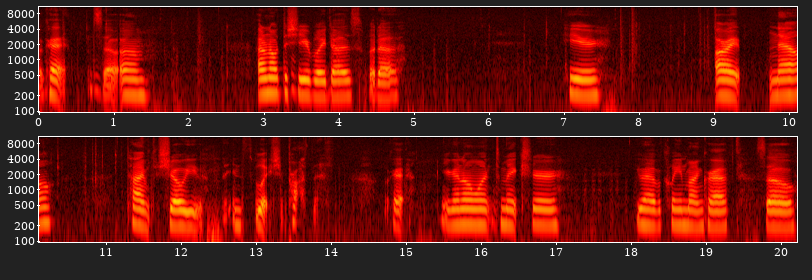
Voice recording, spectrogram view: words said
Okay, so um, I don't know what the shear blade does, but uh, here. All right, now time to show you the installation process. Okay, you're gonna want to make sure you have a clean Minecraft. So,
